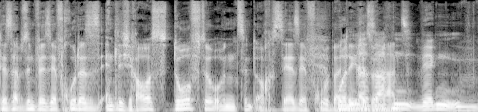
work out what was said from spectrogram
deshalb sind wir sehr froh, dass es endlich raus durfte und sind auch sehr, sehr froh Wurden der Resonanz. Sachen wegen,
